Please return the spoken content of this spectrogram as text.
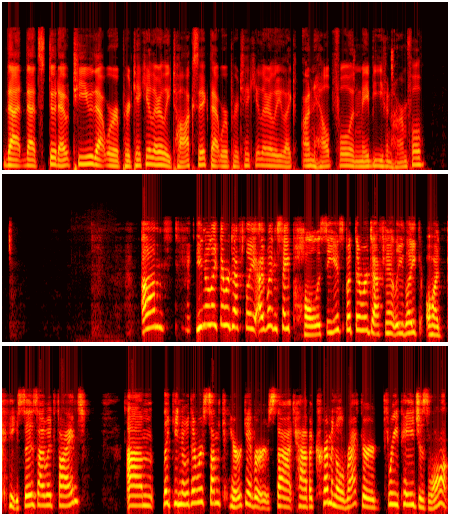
that that stood out to you that were particularly toxic, that were particularly like unhelpful and maybe even harmful? Um, you know, like there were definitely, I wouldn't say policies, but there were definitely like odd cases I would find. Um, like, you know, there were some caregivers that have a criminal record three pages long.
